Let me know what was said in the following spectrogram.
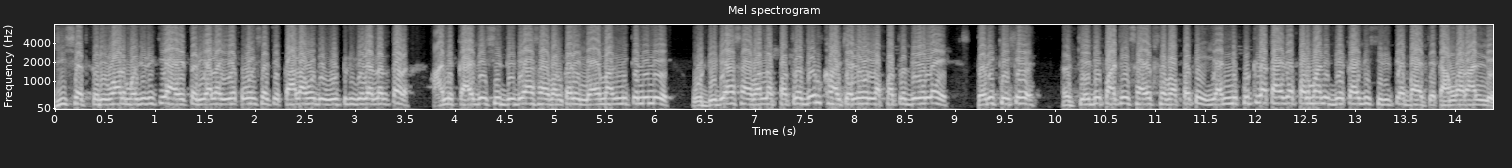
जी शेतकरी वाढ मजुरीची आहे तर याला एक वर्षाचे कालावधी उलटून गेल्यानंतर आणि कायदेशीर डीडीआर साहेबांकडे न्याय मागणी केलेली आहे. व डीडीआर साहेबांना पत्र देऊन खालच्या लेवलला पत्र दिलेलं आहे. तरी के के डी पाटील साहेब सभापती यांनी कुठल्या कायद्याप्रमाणे बेकायदेशीरित्या बाहेरचे कामगार आणले?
